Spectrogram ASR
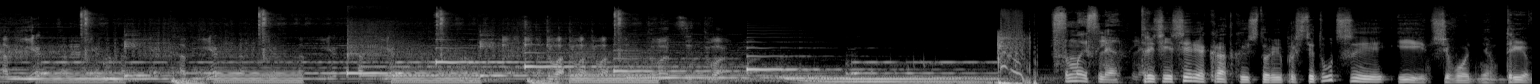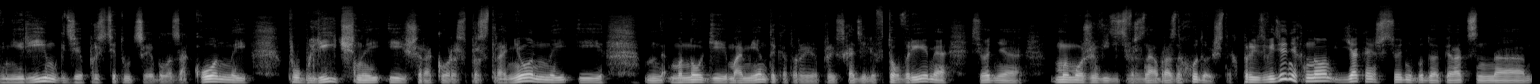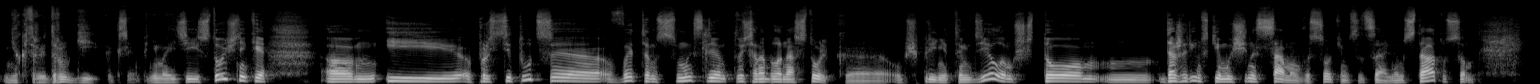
Объект. Объект. Объект. Объект. Объект. Два. Два. Два. Двадцать два. В смысле? Третья серия краткой истории проституции. И сегодня Древний Рим, где проституция была законной, публичной и широко распространенной. И многие моменты, которые происходили в то время, сегодня мы можем видеть в разнообразных художественных произведениях. Но я, конечно, сегодня буду опираться на некоторые другие, как сами понимаете, источники. И проституция в этом смысле, то есть она была настолько общепринятым делом, что даже римские мужчины с самым высоким социальным статусом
